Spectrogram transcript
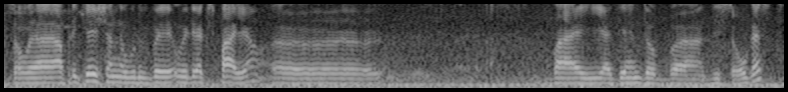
So uh, application will, be, will expire uh, by the end of uh, this August.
